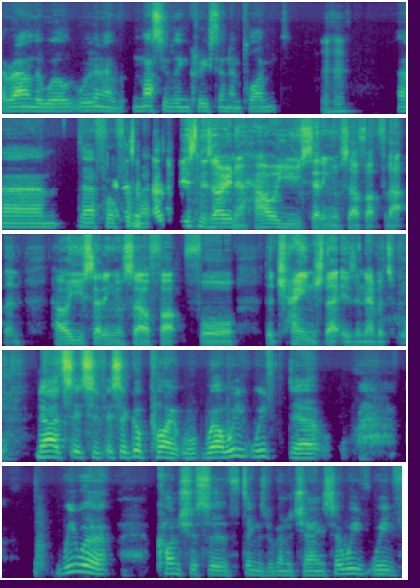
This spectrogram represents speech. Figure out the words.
around the world, we're going to have massively increased unemployment. Mm-hmm. Um, therefore, as a, a, as a business owner, how are you setting yourself up for that? Then, how are you setting yourself up for the change that is inevitable. No, it's it's a, it's a good point. Well, we we've uh, we were conscious of things were going to change, so we've we've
